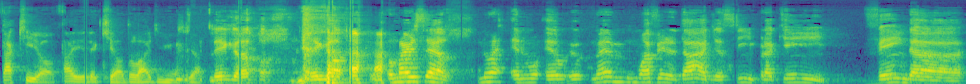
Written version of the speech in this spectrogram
Tá aqui, ó. Tá ele aqui, ó, do ladinho. Aqui, ó. Legal, legal. Ô, Marcelo, não é, é, é, não é uma verdade, assim, para quem vem da.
